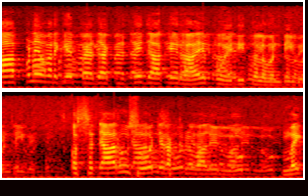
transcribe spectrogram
ਆਪਣੇ ਵਰਗੇ ਪੈਦਾ ਕੀਤੇ ਜਾ ਕੇ ਰਾਏ ਭੋਏ ਦੀ ਤਲਵੰਡੀ ਵਿੱਚ। ਉਹ ਸਚਾਰੂ ਸੋਚ ਰੱਖਣ ਵਾਲੇ ਲੋਕ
